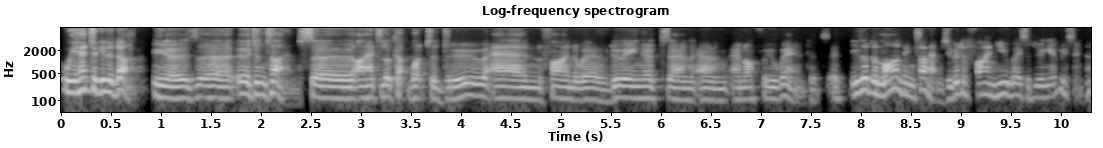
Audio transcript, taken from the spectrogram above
We had to get it done. You know, it's uh, urgent times. So I had to look up what to do and find a way of doing it, and and, and off we went. It, these are demanding times. You've got to find new ways of doing everything. Huh?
